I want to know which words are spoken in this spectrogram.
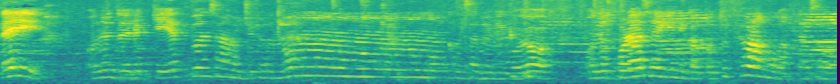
네. 오늘도 이렇게 예쁜 상을 주셔서 너무너무너무너무너무 감사드리고요. 오늘 보라색이니까 또 투표한 것 같아서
